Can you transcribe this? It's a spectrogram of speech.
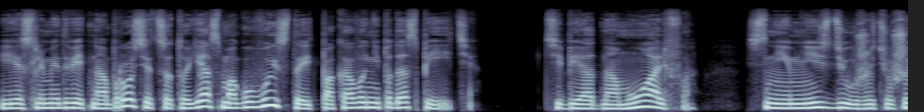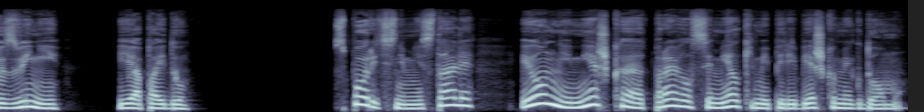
«Если медведь набросится, то я смогу выстоять, пока вы не подоспеете. Тебе одному, Альфа. С ним не сдюжить, уж извини. Я пойду». Спорить с ним не стали, и он, не мешкая, отправился мелкими перебежками к дому.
